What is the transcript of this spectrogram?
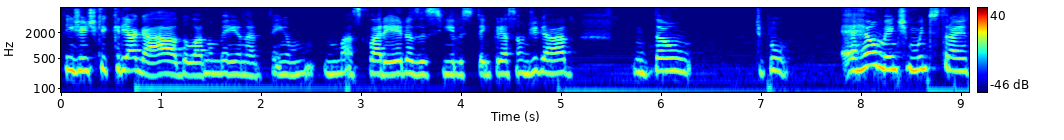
tem gente que cria gado lá no meio, né? Tem um, umas clareiras, assim, eles têm criação de gado. Então, tipo, é realmente muito estranho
